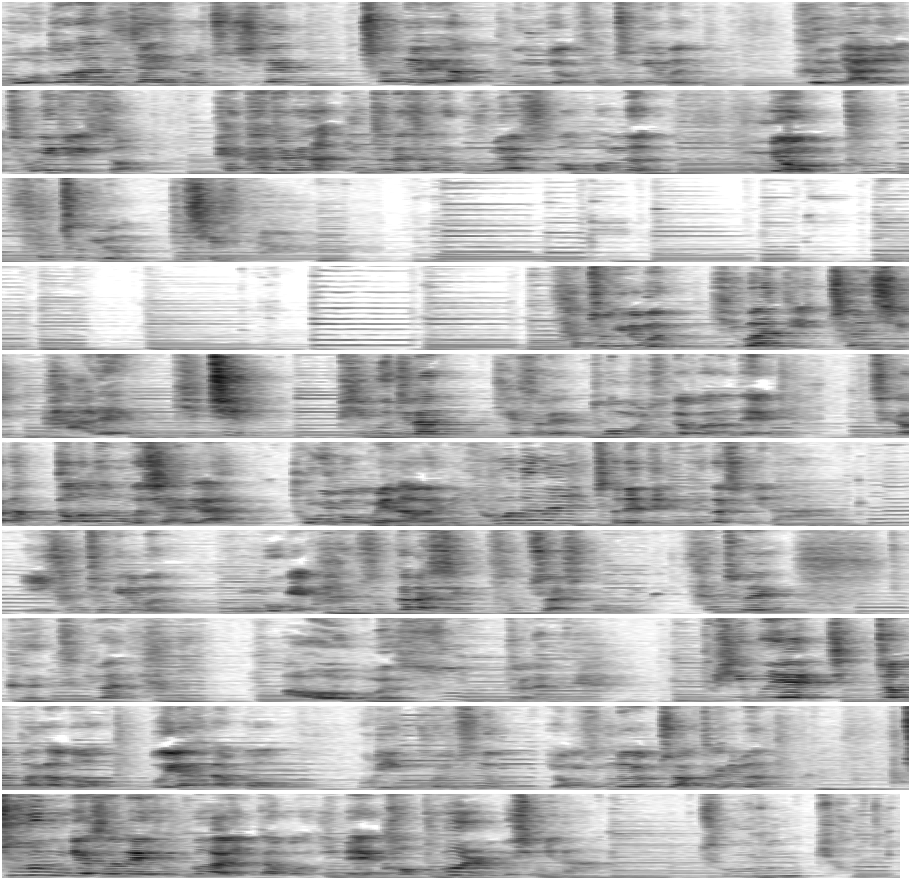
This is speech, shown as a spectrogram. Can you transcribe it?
모던한 디자인으로 출시된 천년의 향 문경 산초기름은 그 양이 정해져 있어 백화점이나 인터넷에서는 구매할 수가 없는 명품 산초기름 되시겠습니다. 산초기름은 기관지, 천식, 가래, 기침, 피부질환 개선에 도움을 준다고 하는데 제가 막 떠드는 것이 아니라 동의보감에 나와 있는 효능을 전해드리는 것입니다. 이 산초기름은 공복에 한 숟가락씩 섭취하시고 산초의 그 특유한 향이 아우 몸에 쑥 들어갑니다. 피부에 직접 발라도 무해하다고 우리 권순욱 영순농협조합장님은 주름 개선에 효과가 있다고 입에 거품을 무십니다. 주름 표정.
